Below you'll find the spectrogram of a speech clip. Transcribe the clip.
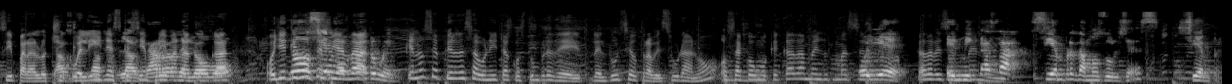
Sí, para los chicuelines que siempre iban a tocar. Oye, que No, se pierda, Halloween. que no se pierda esa bonita costumbre de, del dulce o travesura, ¿no? O sea, como que cada menos más. Oye, cada vez en mi menos. casa siempre damos dulces. Siempre.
